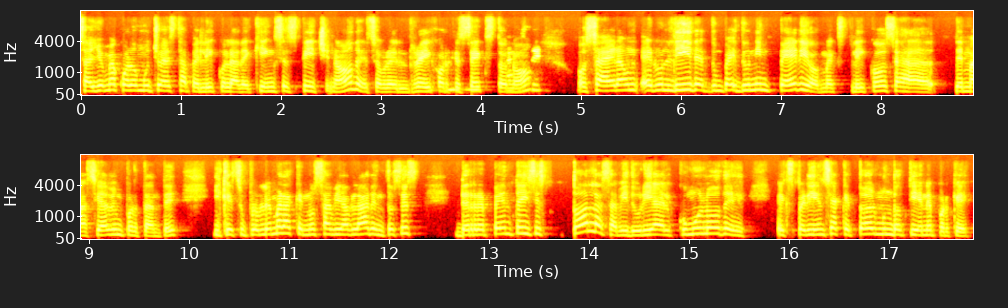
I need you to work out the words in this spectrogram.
O sea, yo me acuerdo mucho de esta película de King's Speech, ¿no? De, sobre el rey Jorge VI, ¿no? O sea, era un, era un líder de un, de un imperio, me explico, o sea, demasiado importante y que su problema era que no sabía hablar. Entonces, de repente dices, toda la sabiduría, el cúmulo de experiencia que todo el mundo tiene, porque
